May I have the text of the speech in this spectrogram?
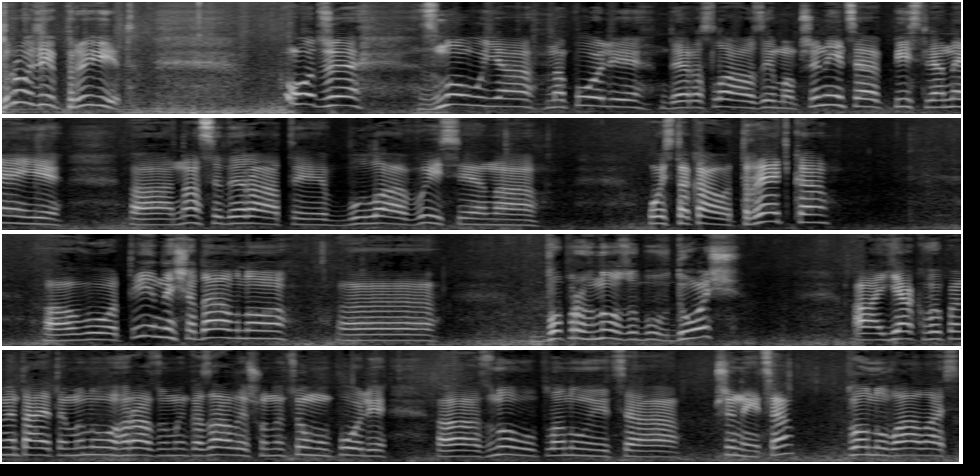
Друзі, привіт! Отже, знову я на полі, де росла озима пшениця. Після неї а, на сидирати була висіяна ось така от редька. А, от. І нещодавно е, по прогнозу був дощ. А як ви пам'ятаєте, минулого разу ми казали, що на цьому полі а, знову планується пшениця. Планувалась,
